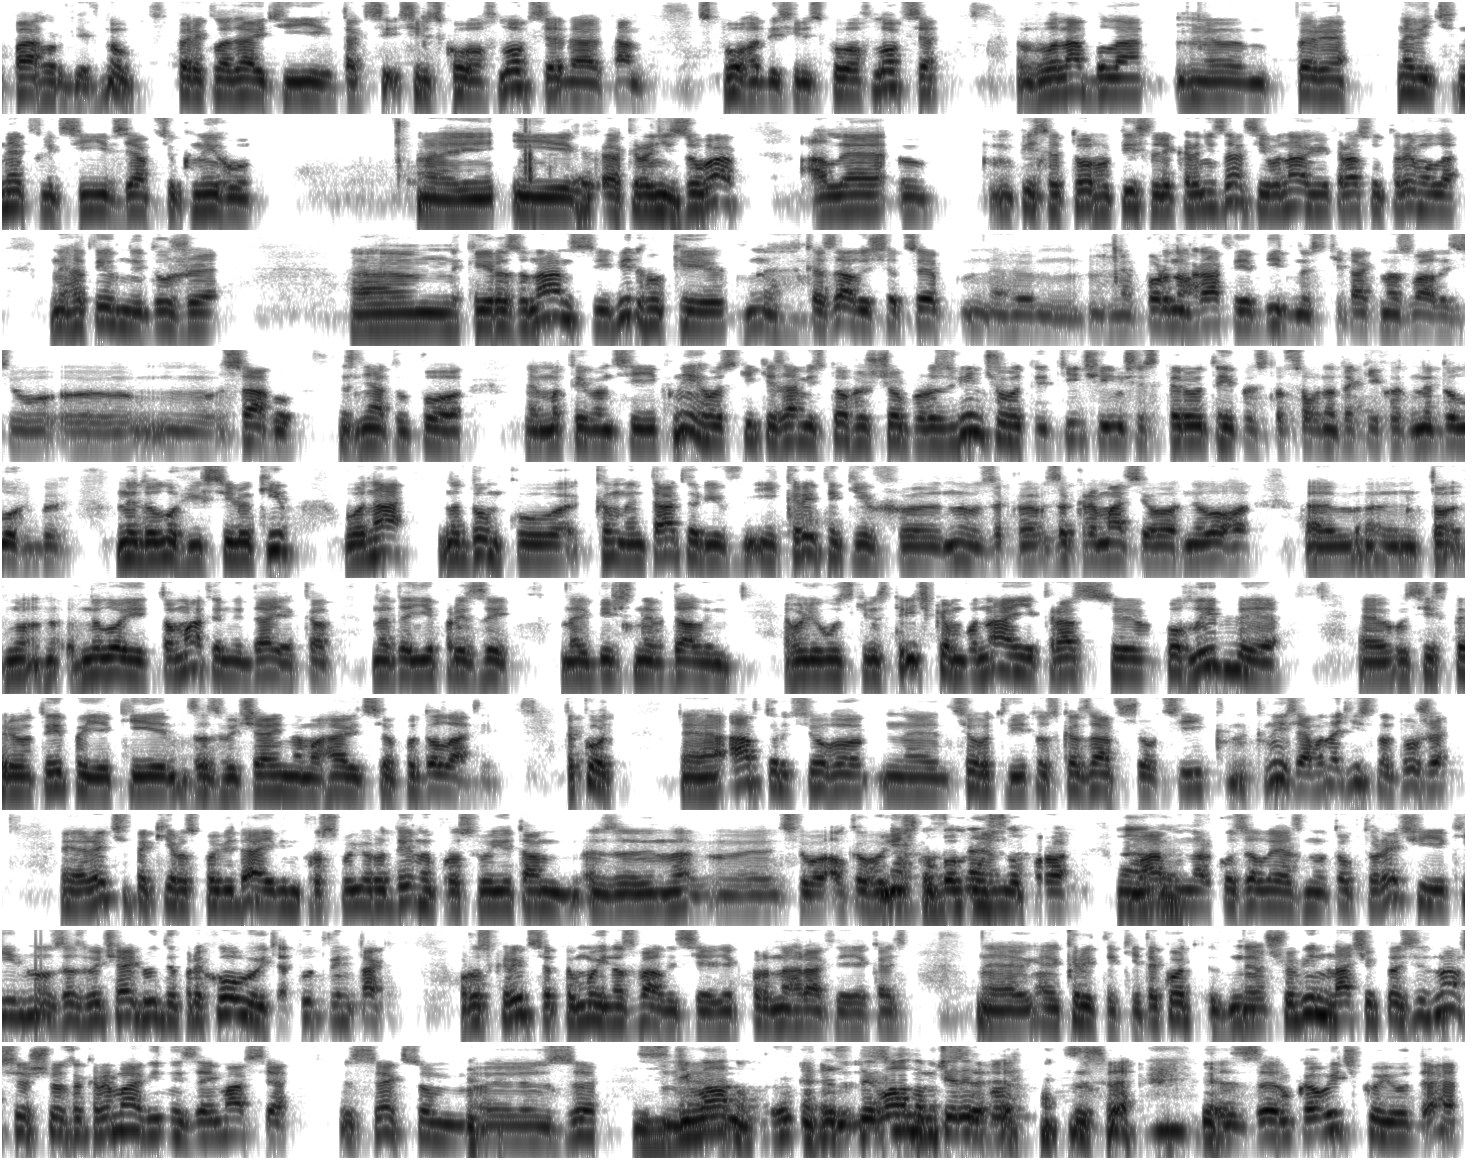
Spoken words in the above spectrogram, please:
пагорбів. Ну, перекладають її так сільського хлопця, да, там спогади сільського хлопця. Вона була е, пере навіть Netflix її взяв цю книгу е, і екранізував, але е, після того, після екранізації, вона якраз отримала негативний дуже. е, Такий резонанс і відгуки казали, що це порнографія бідності, так назвали цю е, сагу, зняту по мотивам цієї книги, оскільки замість того, щоб розвінчувати ті чи інші стереотипи стосовно таких от недолугих недолугих сілюків, вона на думку коментаторів і критиків, е, ну зокр- зокрема цього гнилого е, то, ну, гнилої томатини, да, яка надає призи найбільш невдалим голівудським стрічкам, вона якраз е, поглиблює е, усі стереотипи, які зазвичай намагаються подолати. Так от. Е, Автор цього е, цього твіту сказав, що в цій книзі а вона дійсно дуже е, речі такі розповідає. Він про свою родину, про свою там з- цю алкоголічну бабусю, про маму наркозалежну, тобто речі, які ну зазвичай люди приховують, а тут він так розкрився, тому і назвалися як порнографія, якась критики. Так, от що він, начебто, зізнався, що зокрема він і займався сексом з З диваном. З диваном через з, з, з рукавичкою, да,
